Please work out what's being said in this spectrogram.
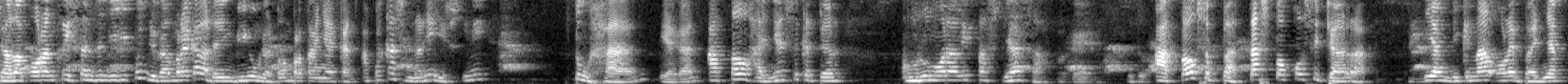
dalam orang Kristen sendiri pun juga mereka ada yang bingung dan mempertanyakan apakah sebenarnya Yesus ini Tuhan ya kan atau hanya sekedar guru moralitas biasa Oke. gitu atau sebatas tokoh sejarah yang dikenal oleh banyak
